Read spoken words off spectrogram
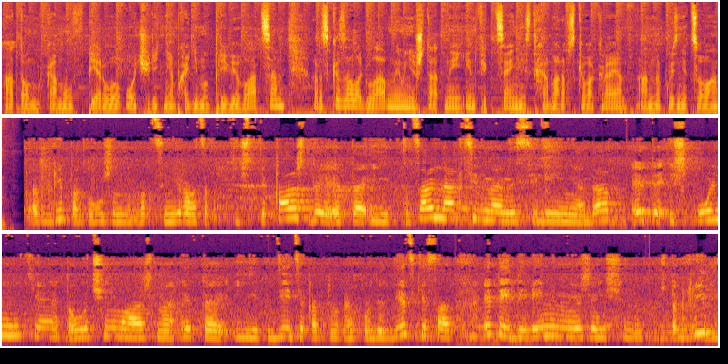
О том, кому в первую очередь необходимо прививаться, рассказала главный внештатный инфекционист Хабаровского края Анна Кузнецова. От гриппа должен вакцинироваться практически каждый. Это и социально активное население, да, это и школьники, это очень важно, это и дети, которые ходят в детский сад, это и беременные женщины. Потому что грипп,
